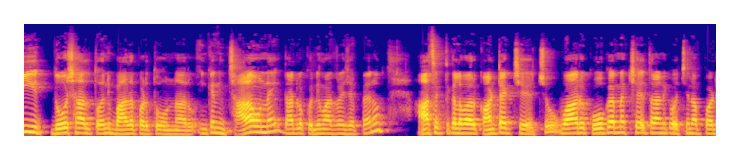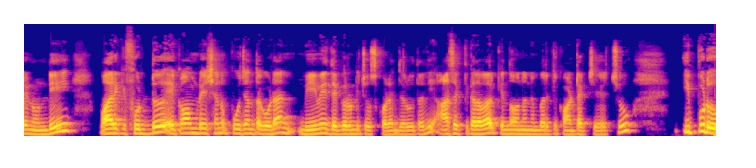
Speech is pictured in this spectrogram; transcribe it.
ఈ దోషాలతోని బాధపడుతూ ఉన్నారు ఇంకా నేను చాలా ఉన్నాయి దాంట్లో కొన్ని మాత్రమే చెప్పాను. ఆసక్తి కల వారు కాంటాక్ట్ చేయొచ్చు. వారు గోకర్ణ క్షేత్రానికి వచ్చినప్పటి నుండి వారికి ఫుడ్ అకామిడేషన్ పూజంతా కూడా మేమే దగ్గరుండి చూసుకోవడం జరుగుతుంది. ఆసక్తి కలవారు కింద ఉన్న నెంబర్కి కాంటాక్ట్ చేయొచ్చు. ఇప్పుడు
